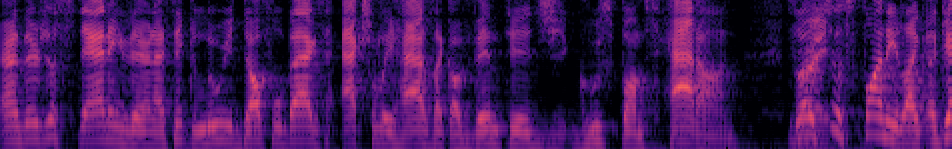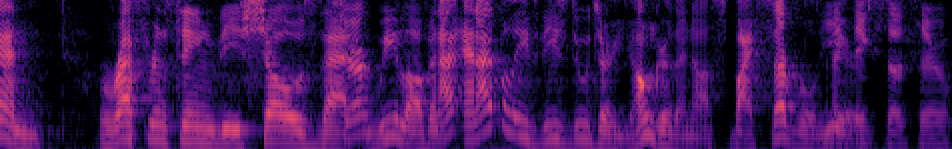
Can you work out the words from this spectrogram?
And they're just standing there. And I think Louis Duffelbags actually has like a vintage Goosebumps hat on. So it's just funny. Like, again, referencing these shows that Sure. we love. And I, and I believe these dudes are younger than us by several years. I think so too.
